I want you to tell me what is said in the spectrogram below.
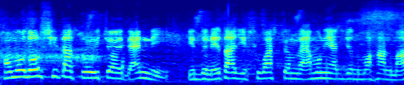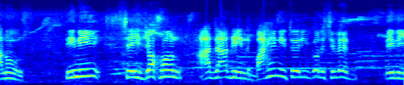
সমদর্শিতার পরিচয় দেননি, কিন্তু নেতাজি সুভাষচন্দ্র এমনই একজন মহান মানুষ। তিনি সেই যখন আজাদিন বাহিনী তৈরি করেছিলেন, তিনি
